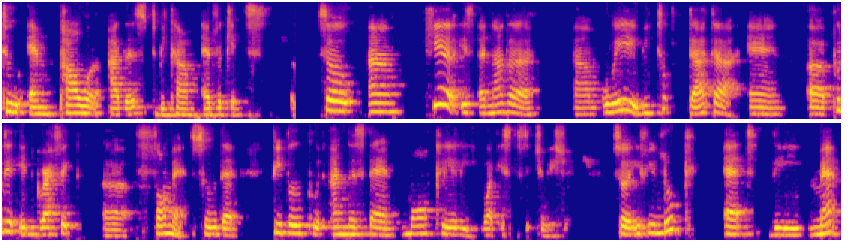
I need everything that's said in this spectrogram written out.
to empower others to become advocates. So um, here is another um, way we took data and uh, put it in graphic uh, format so that people could understand more clearly what is the situation. So if you look at the map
